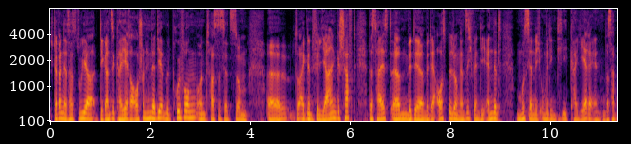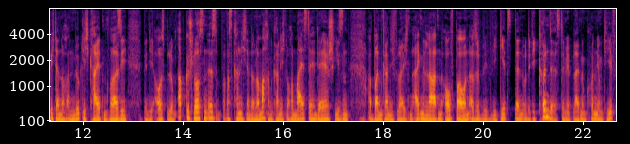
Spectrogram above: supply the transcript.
Stefan, jetzt hast du ja die ganze Karriere auch schon hinter dir mit Prüfungen und hast es jetzt zum äh, zu eigenen Filialen geschafft. Das heißt, ähm, mit, der, mit der Ausbildung an sich, wenn die endet, muss ja nicht unbedingt die Karriere enden. Was habe ich dann noch an Möglichkeiten quasi, wenn die Ausbildung abgeschlossen ist? Was kann ich denn dann noch machen? Kann ich noch einen Meister hinterher schießen? Ab wann kann ich vielleicht einen eigenen Laden aufbauen? Also wie, wie geht's denn oder wie könnte es denn, wir bleiben im Konjunktiv,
